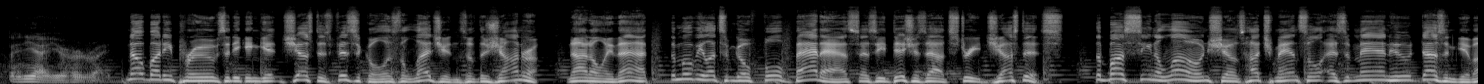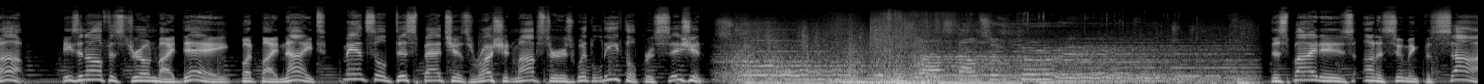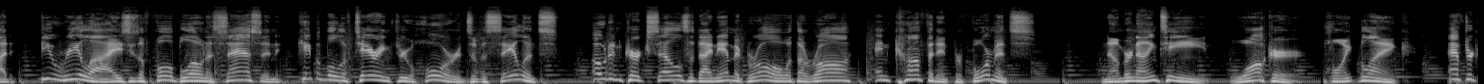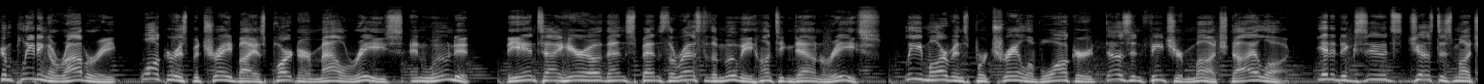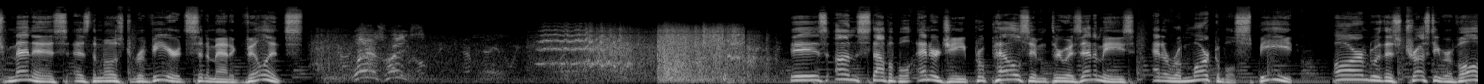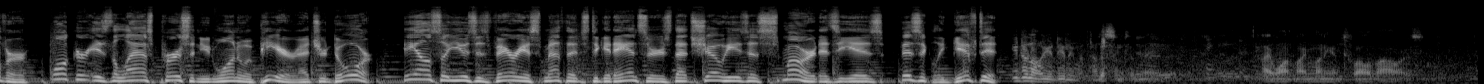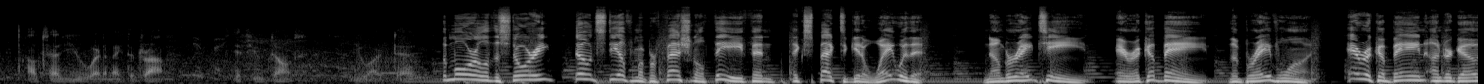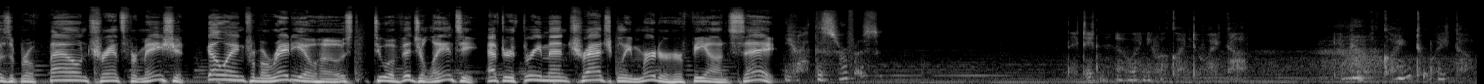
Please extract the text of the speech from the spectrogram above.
Then yeah, you heard right. Nobody proves that he can get just as physical as the legends of the genre. Not only that, the movie lets him go full badass as he dishes out street justice. The bus scene alone shows Hutch Mansell as a man who doesn't give up. He's an office drone by day, but by night, Mansell dispatches Russian mobsters with lethal precision. Despite his unassuming facade, few realize he's a full blown assassin capable of tearing through hordes of assailants. Odenkirk sells a dynamic role with a raw and confident performance. Number 19 Walker, Point Blank. After completing a robbery, Walker is betrayed by his partner Mal Reese and wounded. The anti hero then spends the rest of the movie hunting down Reese. Lee Marvin's portrayal of Walker doesn't feature much dialogue, yet it exudes just as much menace as the most revered cinematic villains. Where's Reese? His unstoppable energy propels him through his enemies at a remarkable speed. Armed with his trusty revolver, Walker is the last person you'd want to appear at your door. He also uses various methods to get answers that show he's as smart as he is physically gifted. You don't know who you're dealing with. Listen to me. I want my money in 12 hours. I'll tell you where to make the drop. If you don't, you are dead. The moral of the story don't steal from a professional thief and expect to get away with it. Number 18 Erica Bain, the Brave One. Erica Bain undergoes a profound transformation, going from a radio host to a vigilante after three men tragically murder her fiance. You had the service? They didn't know when you were going to wake up. If you were going to wake up.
